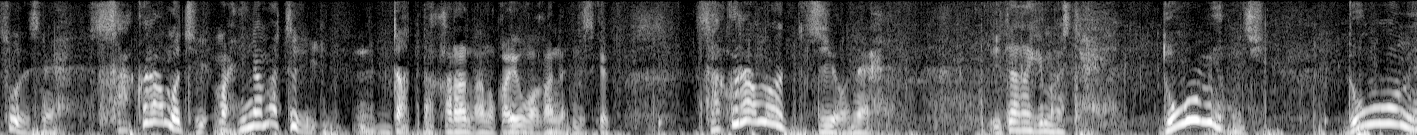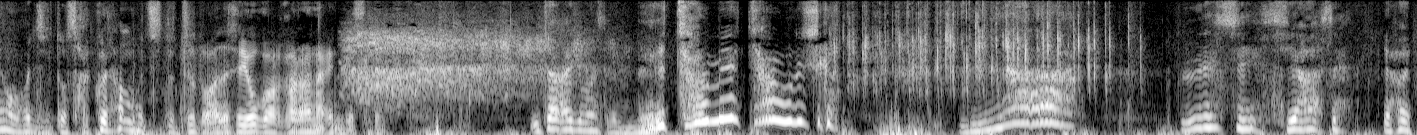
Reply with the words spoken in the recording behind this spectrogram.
そうですね桜餅まあひな祭りだったからなのかよくわかんないんですけど桜餅をねいただきまして道明寺道明寺と桜餅とちょっと私よくわからないんですけどいただきましてめちゃめちゃ美味しかった。いやー嬉しい幸せ。やはり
